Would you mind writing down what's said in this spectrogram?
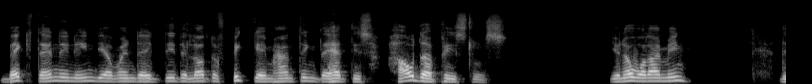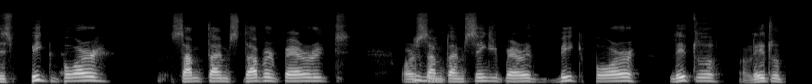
back then in india when they did a lot of big game hunting they had these howdah pistols you know what i mean this big bore sometimes double barreled or mm-hmm. sometimes single barreled, big bore, little, little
